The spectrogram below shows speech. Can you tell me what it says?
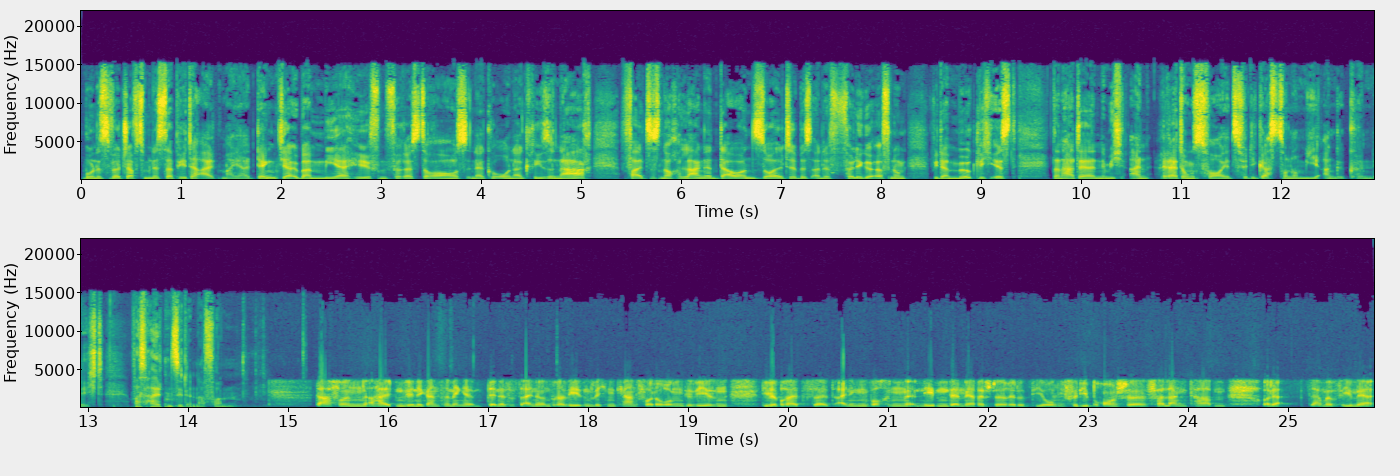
Bundeswirtschaftsminister Peter Altmaier denkt ja über mehr Hilfen für Restaurants in der Corona-Krise nach. Falls es noch lange dauern sollte, bis eine völlige Öffnung wieder möglich ist, dann hat er nämlich einen Rettungsfonds jetzt für die Gastronomie Gastronomie angekündigt. Was halten Sie denn davon? Davon halten wir eine ganze Menge, denn es ist eine unserer wesentlichen Kernforderungen gewesen, die wir bereits seit einigen Wochen neben der Mehrwertsteuerreduzierung für die Branche verlangt haben. Oder sagen wir vielmehr,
